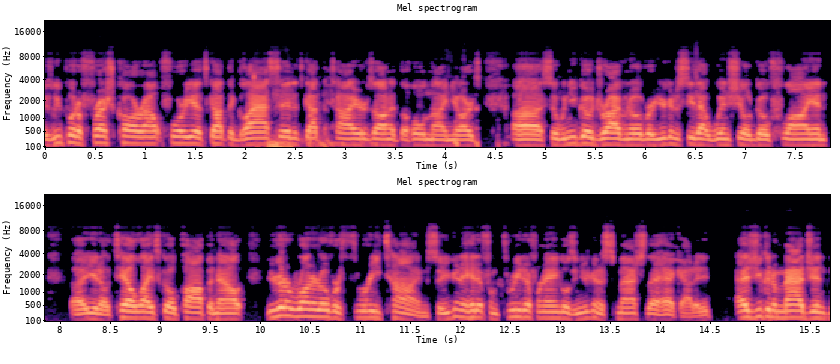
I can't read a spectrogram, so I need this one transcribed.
is we put a fresh car out for you. It's got the glass in, it's got the tires on it, the whole nine yards. Uh, so when you go driving over, you're going to see that windshield go flying, uh, you know, tail lights go popping out. You're going to run it over three times. So you're going to hit it from three different angles and you're going to smash the heck out of it. As you can imagine,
